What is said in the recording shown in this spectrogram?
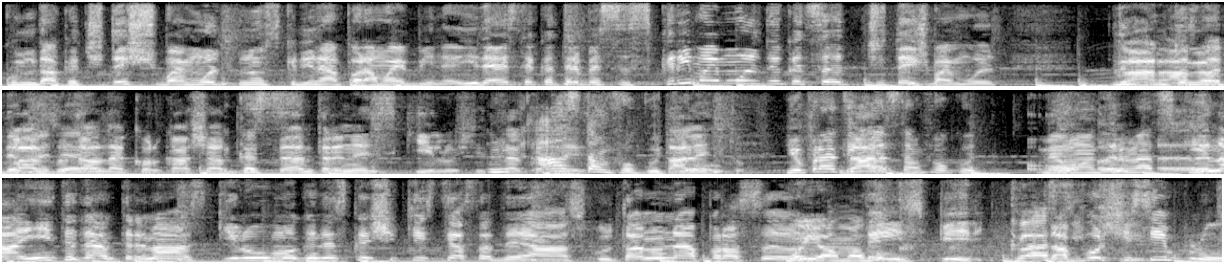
cum dacă citești mai mult, nu scrii neapărat mai bine. Ideea este că trebuie să scrii mai mult decât să citești mai mult. Din Clar, punctul asta meu de clar, vedere. total de acord, că așa Că că te antrenezi skill-ul, știi, te antrenezi Asta am făcut talentul. eu. Eu practic Dar- asta am făcut. Mi-am O- antrenat în, skill. Înainte de a antrena skill-ul, mă gândesc că și chestia asta de a asculta nu neapărat să Mă, eu am te avut inspiri, clasici dar pur și și- simplu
